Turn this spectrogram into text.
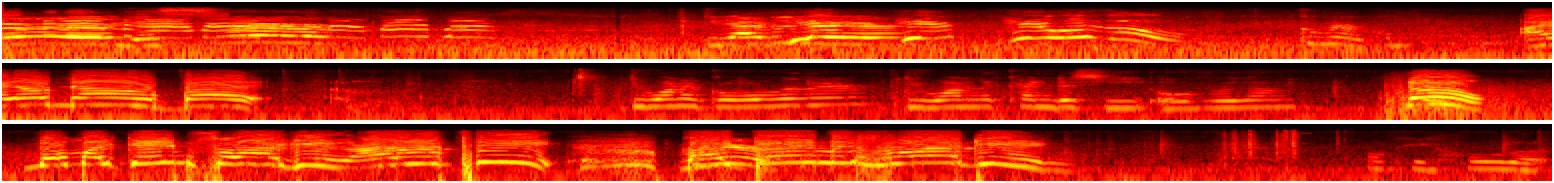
sir. Yes, sir. Get out of here, there. Here, here we go. Come here. Come. I don't know, but. Do you want to go over there? Do you want to kind of see over them? No. No, my game's lagging. I repeat, come my here. game is lagging. Okay, hold up.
